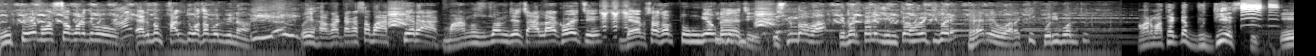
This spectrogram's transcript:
মুতে ভস্ত করে দেবো একদম ফালতু কথা বলবি না। ওই হাগা টাকা সব আটকে রাখ। মানুষজন যে চালাক হয়েছে ব্যবসা সব তুঙ্গে উঠে গেছে। বিষ্ণু বাবা এবার তাহলে ইনকাম হবে কি করে? হ্যাঁ রে ওরা কি করি বলতো? আমার মাথায় একটা বুদ্ধি এসছে। এ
